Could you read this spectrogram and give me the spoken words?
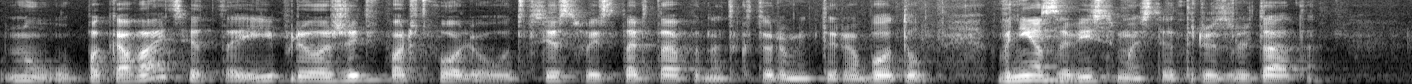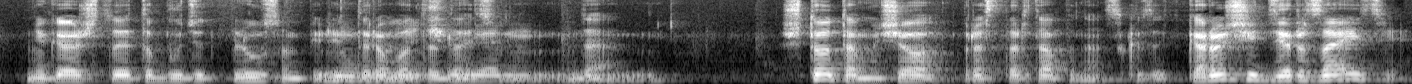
ну, упаковать это и приложить в портфолио вот все свои стартапы, над которыми ты работал, вне зависимости от результата. Мне кажется, это будет плюсом перед Ну, работодателем. Да. Что там еще про стартапы надо сказать? Короче, дерзайте,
